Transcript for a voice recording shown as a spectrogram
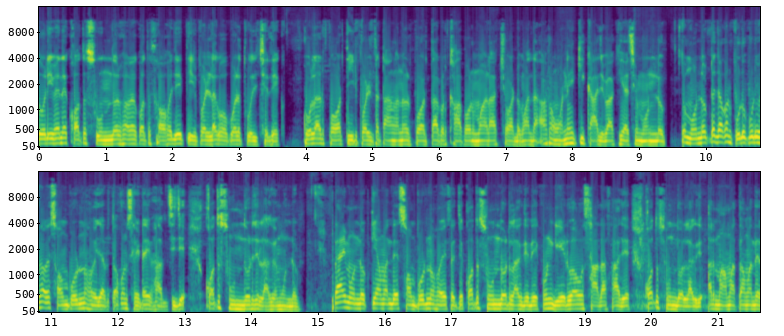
দড়ি বেঁধে কত সুন্দরভাবে, কত সহজেই তিরপলটাকে ওপরে তুলছে, দেখো। তোলার পর তিরপলটা টাঙানোর পর তারপর কাপড় মারা, চট বাঁধা, আরও অনেকই কাজ বাকি আছে মণ্ডপ। তো মণ্ডপটা যখন পুরোপুরি ভাবে সম্পূর্ণ হয়ে যাবে, তখন সেটাই ভাবছি যে কত সুন্দর যে লাগবে মণ্ডপ। প্রায় মণ্ডপটি আমাদের সম্পূর্ণ হয়ে এসেছে। কত সুন্দর লাগছে, দেখুন গেরুয়া ও সাদা সাজে, কত সুন্দর লাগছে। আর মামা তো আমাদের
